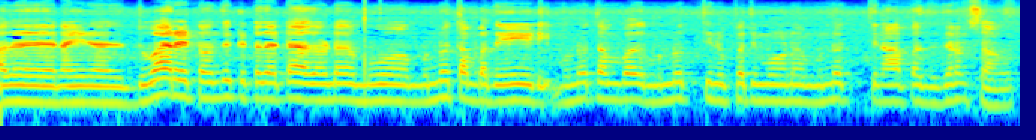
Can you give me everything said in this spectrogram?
அது நான் துபாய் ரேட் வந்து கிட்டத்தட்ட அதோட மு முந்நூற்றம்பது ஏடி முந்நூற்றம்பது முந்நூற்றி முப்பத்தி மூணு முந்நூற்றி நாற்பது திரம்ஸ் ஆகும்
